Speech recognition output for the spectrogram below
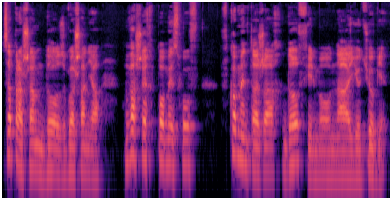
Zapraszam do zgłaszania Waszych pomysłów w komentarzach do filmu na YouTube.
